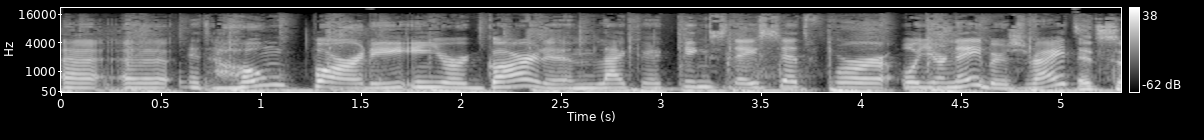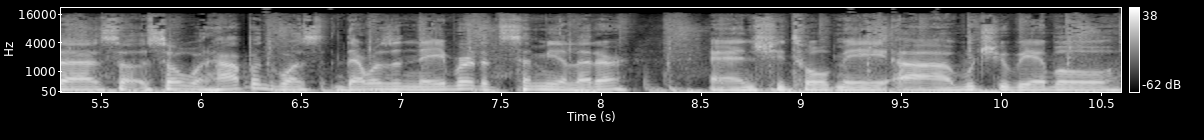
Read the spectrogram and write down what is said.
uh, uh, at home party in your garden, like a King's Day set for all your neighbors, right? It's uh, so so. What happened was there was a neighbor that sent me a letter, and she told me, uh, "Would you be able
